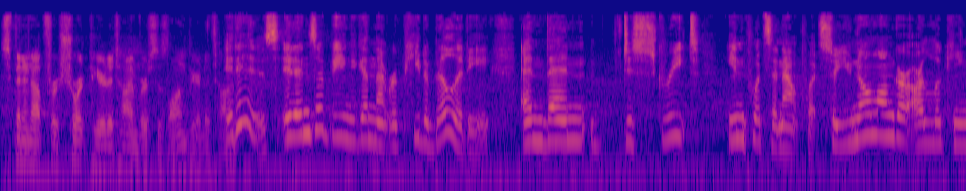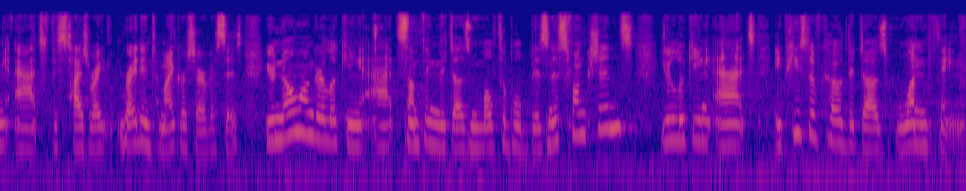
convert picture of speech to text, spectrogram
spinning up for a short period of time versus long period of time. It is. It ends up being again that repeatability and then discrete inputs and outputs. So you no longer are looking at this ties right right into microservices. You're no longer looking at something that does multiple business functions. You're looking at a piece of code that does one thing.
